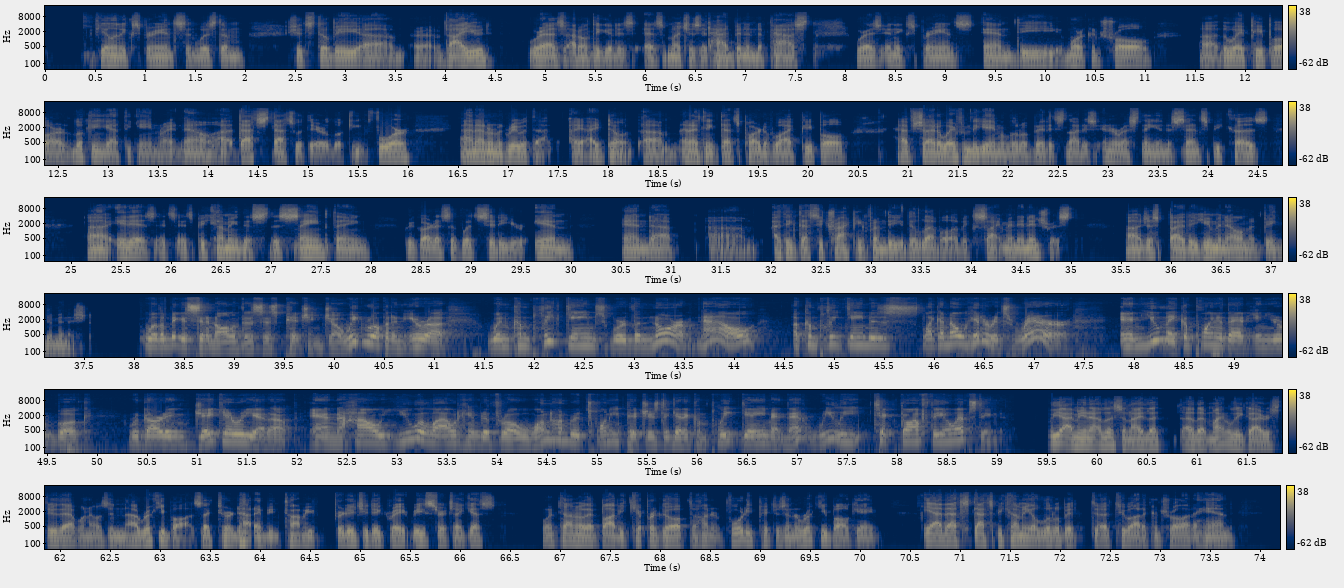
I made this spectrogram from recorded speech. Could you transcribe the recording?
Feeling experience and wisdom should still be um, uh, valued, whereas I don't think it is as much as it had been in the past. Whereas inexperience and the more control, uh, the way people are looking at the game right now, uh, that's that's what they're looking for and I don't agree with that. I, I don't, um, and I think that's part of why people have shied away from the game a little bit. It's not as interesting in a sense because uh, it is. It's it's becoming this this same thing, regardless of what city you're in, and uh, um, I think that's detracting from the the level of excitement and interest, uh, just by the human element being diminished. Well, the biggest sin in all of this is pitching, Joe. We grew up in an era when complete games were the norm. Now a complete game is like a no hitter, it's rare. And you make a point of that in your book regarding Jake Arrieta and how you allowed him to throw 120 pitches to get a complete game, and that really ticked off Theo Epstein. Yeah, I mean, I, listen, I let I let minor league guys do that when I was in uh, rookie ball. As I turned out, I mean, Tommy Verducci did great research. I guess one time I let Bobby Kipper go up to 140 pitches in a rookie ball game. Yeah, that's that's becoming a little bit uh, too out of control, out of hand.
